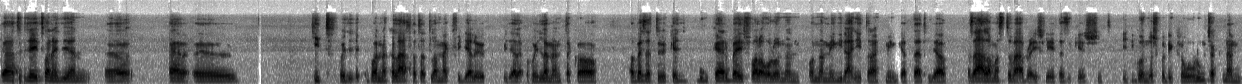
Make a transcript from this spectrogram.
Ja, hát ugye itt van egy ilyen uh, uh, uh, kit, hogy vannak a láthatatlan megfigyelők, ugye, hogy lementek a a vezetők egy bunkerbe, és valahol onnan, onnan még irányítanak minket, tehát hogy a, az állam az továbbra is létezik, és így, így gondoskodik rólunk, csak nem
